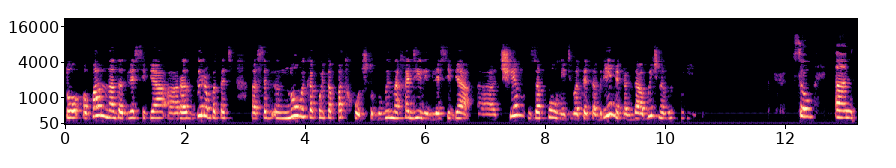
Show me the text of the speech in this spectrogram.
то вам надо для себя выработать новый какой-то подход, чтобы вы находили для себя, чем заполнить вот это время, когда обычно вы курили. So, um,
